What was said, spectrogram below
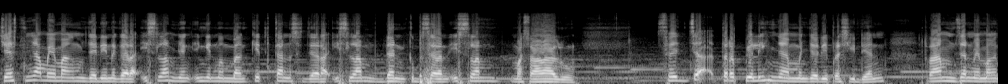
Chechnya memang menjadi negara Islam yang ingin membangkitkan sejarah Islam dan kebesaran Islam masa lalu. Sejak terpilihnya menjadi presiden, Ramzan memang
